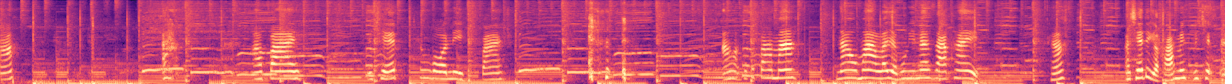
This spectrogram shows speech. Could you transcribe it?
ฮะอะเอาไปไปเช็ดข้างบนอีกไป มาเน่ามากแล้วเดี๋ยวพรุ่งนี้แม่ซักให้ฮะเอาเช็ดอีกเหรอคะไม่ไม่เช็ดไง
